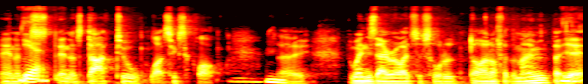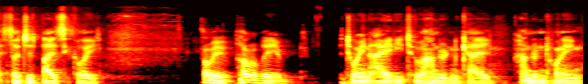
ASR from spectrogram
and it's Yeah. and it's dark till like six o'clock. So the Wednesday rides have sort of died off at the moment. But yeah, so just basically probably probably between 80 to 100 k, 120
